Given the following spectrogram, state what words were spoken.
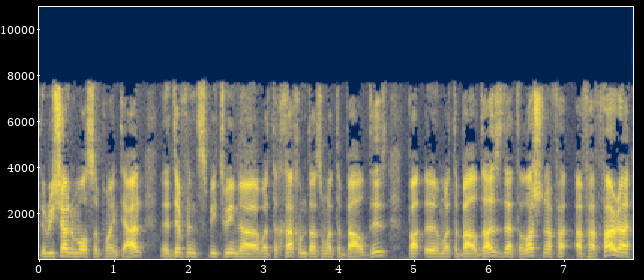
The Rishonim also point out the difference between uh, what the Chacham does and what the Baal does. But uh, what the Baal does, that the lashon of, of hafara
